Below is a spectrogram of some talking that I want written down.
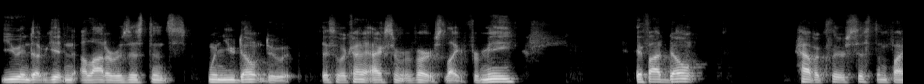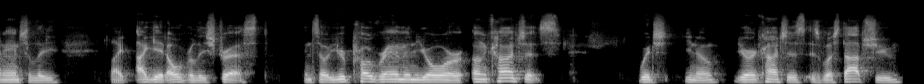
you end up getting a lot of resistance when you don't do it. So it kind of acts in reverse. Like for me, if I don't have a clear system financially, like I get overly stressed. And so you're programming your unconscious, which, you know, your unconscious is what stops you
